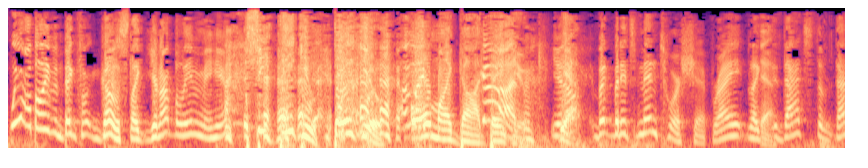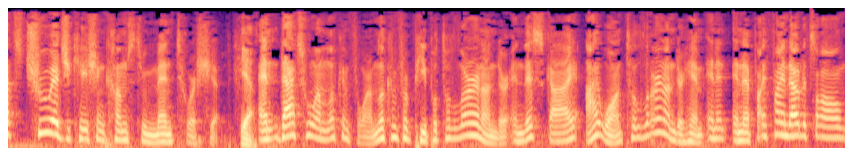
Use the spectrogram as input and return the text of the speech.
we all believe in Bigfoot and ghosts. Like you're not believing me here. See, thank you, thank you. oh my God, thank you. You know? yeah. But but it's mentorship, right? Like Yeah. that's the that's true education comes through mentorship. Yeah. And that's who I'm looking for. I'm looking for people to learn under. And this guy, I want to learn under him. And and if I find out it's all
